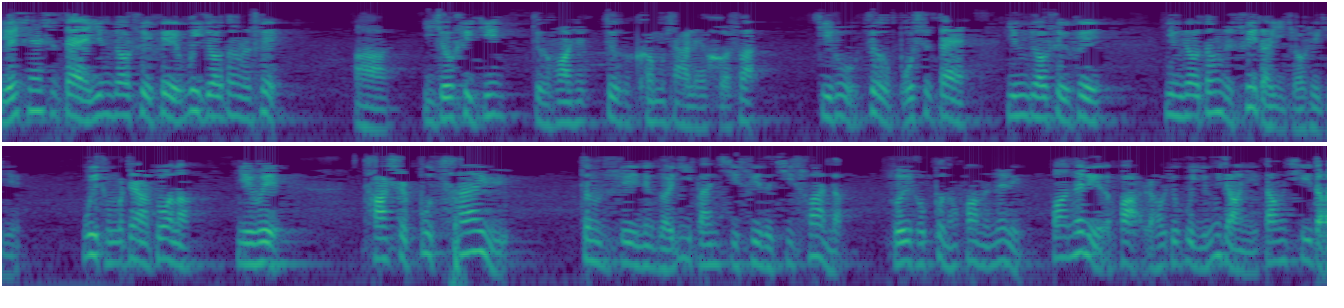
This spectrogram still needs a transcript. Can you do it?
原先是在应交税费、未交增值税啊、已交税金这个方向这个科目下来核算。记住，这个不是在应交税费、应交增值税的已交税金。为什么这样做呢？因为它是不参与增值税那个一般计税的计算的，所以说不能放在那里。放在那里的话，然后就会影响你当期的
